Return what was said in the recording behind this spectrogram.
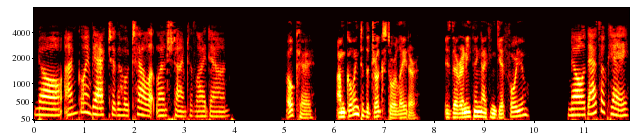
No, I'm going back to the hotel at lunchtime to lie down. Okay. I'm going to the drugstore later. Is there anything I can get for you? No, that's okay.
